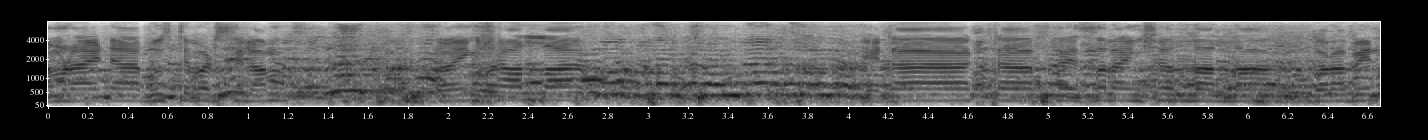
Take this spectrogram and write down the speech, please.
আমরা এটা বুঝতে পারছিলাম। তো ইনশাআল্লাহ এটা একটা ফয়সলা ইনশাল্লাহ আল্লাহ করাবেন।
